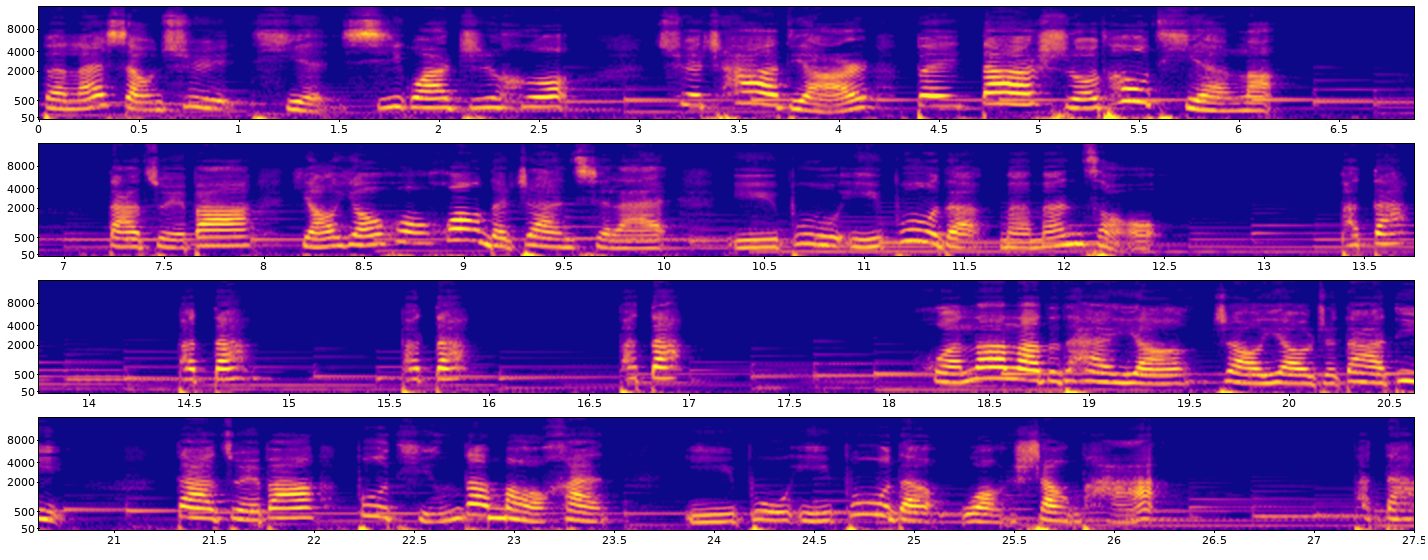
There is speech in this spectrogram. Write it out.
本来想去舔西瓜汁喝，却差点儿被大舌头舔了。大嘴巴摇摇晃晃地站起来，一步一步地慢慢走。啪嗒，啪嗒，啪嗒，啪嗒。火辣辣的太阳照耀着大地，大嘴巴不停地冒汗，一步一步地往上爬。啪嗒，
